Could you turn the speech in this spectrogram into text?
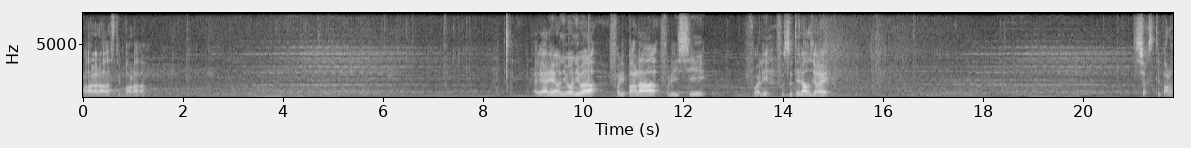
Oh là là, c'était par là. Allez, allez, on y va, on y va. Faut aller par là, faut aller ici. Faut aller, faut sauter là, on dirait. Sûr que c'était par là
